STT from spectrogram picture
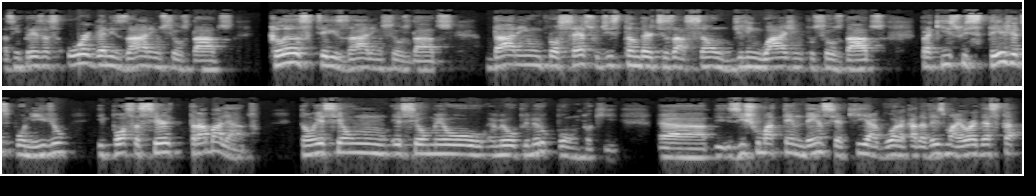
as empresas organizarem os seus dados, clusterizarem os seus dados, darem um processo de standardização de linguagem para os seus dados, para que isso esteja disponível e possa ser trabalhado. Então, esse é, um, esse é o meu, é meu primeiro ponto aqui. Uh, existe uma tendência aqui agora cada vez maior desta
